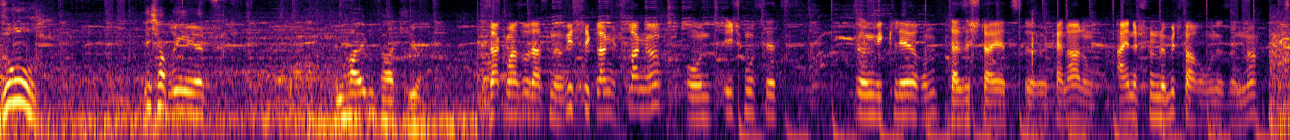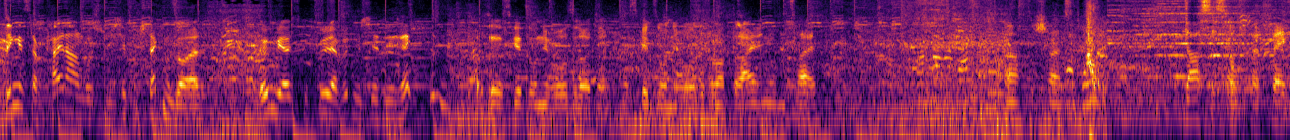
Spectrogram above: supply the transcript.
So, ich verbringe jetzt den halben Tag hier. Ich sag mal so, das ist eine richtig lange Schlange und ich muss jetzt irgendwie klären, dass ich da jetzt, äh, keine Ahnung, eine Stunde mitfahre ohne Sinn, ne? Das Ding ist, ich habe keine Ahnung, wo ich mich hier verstecken soll. Irgendwie habe ich das Gefühl, der wird mich hier direkt finden. Also es geht so in die Hose, Leute. Es geht so in die Hose. Ich habe noch drei Minuten Zeit. Ach du Scheiße. Das ist doch perfekt.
